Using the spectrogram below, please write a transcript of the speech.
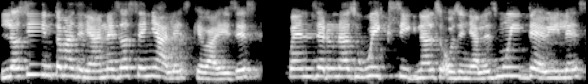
Los síntomas serían esas señales que a veces pueden ser unas weak signals o señales muy débiles,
